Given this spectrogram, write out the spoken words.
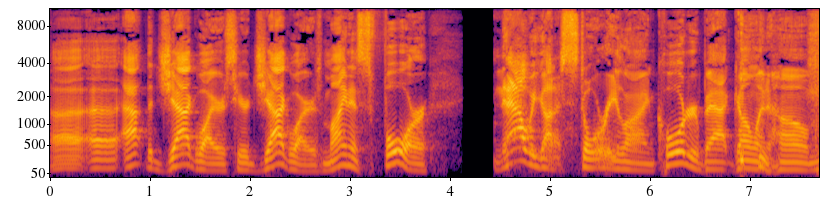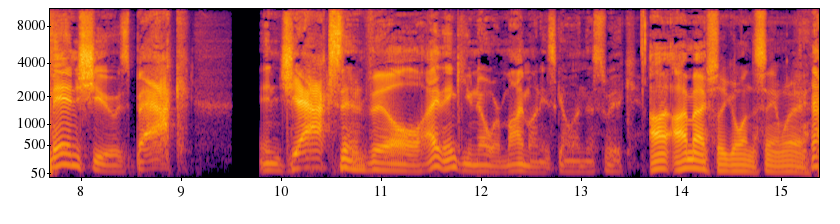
uh, uh, at the Jaguars here. Jaguars minus four. Now we got a storyline. Quarterback going home. Minshew's back in Jacksonville. I think you know where my money's going this week. I, I'm actually going the same way.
